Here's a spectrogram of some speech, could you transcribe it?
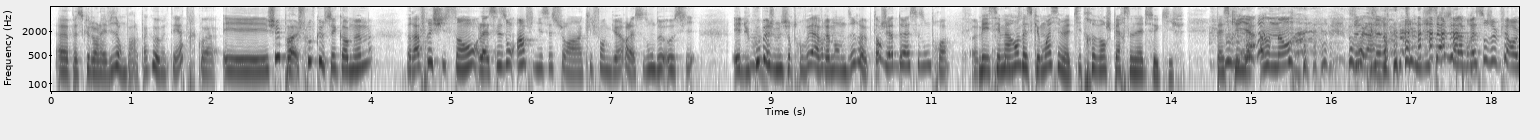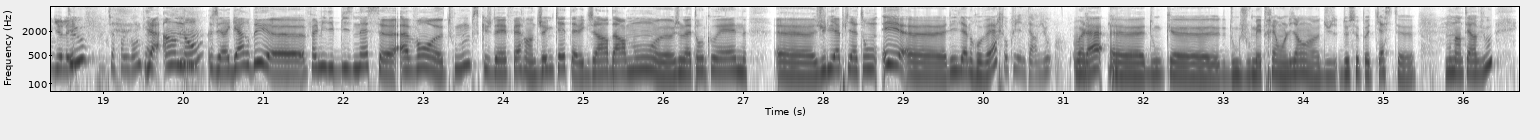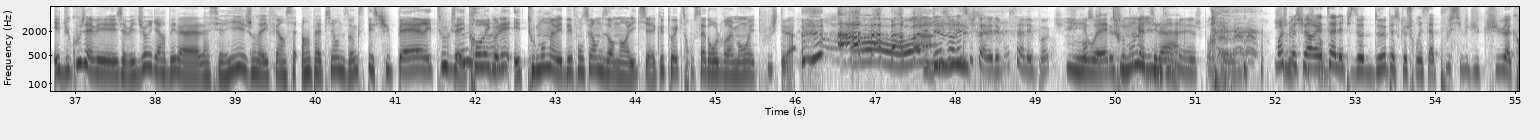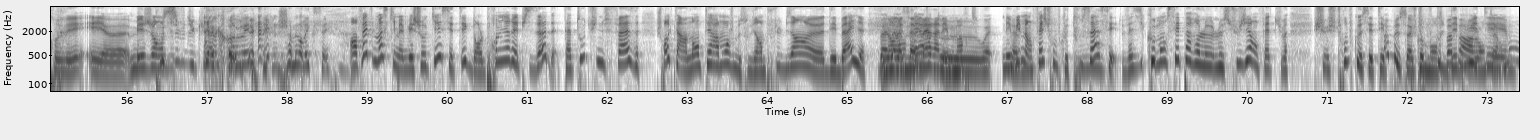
Euh, parce que dans la vie on parle pas comme au théâtre quoi. Et je sais pas je trouve que c'est quand même rafraîchissant. La saison 1 finissait sur un cliffhanger la saison 2 aussi et du coup bah, je me suis retrouvée à vraiment me dire euh, putain j'ai hâte de la saison 3 Euh, Mais c'est marrant parce que moi, c'est ma petite revanche personnelle, ce kiff. Parce qu'il y a un an, j'ai- tu me dis ça j'ai l'impression que je vais me faire engueuler C'est ouf. Tu il y a un an, j'ai regardé euh, Family Business euh, avant euh, tout le monde parce que je devais faire un junket avec Gérard Darmon, euh, Jonathan Cohen, euh, Julia Piaton et euh, Liliane Rover. Donc une interview. Voilà, euh, donc euh, donc je vous mettrai en lien euh, du- de ce podcast euh, mon interview. Et du coup j'avais j'avais dû regarder la, la série et j'en avais fait un, papier en disant que c'était super et tout, que j'avais oui, trop vrai. rigolé et tout le monde m'avait défoncé en me disant non Alix, il y a que toi qui trouve ça drôle vraiment et tout. J'étais là. oh, je suis désolée si je t'avais défoncé à l'époque Et ouais, tout le monde était là. mais je pense que Moi, je me suis arrêtée à l'épisode 2 parce que je trouvais ça poussif du cul à crever. Et euh, mais j'ai envie- poussif du cul à crever Jamais dans l'excès. En fait, moi, ce qui m'avait choqué, c'était que dans le premier épisode, t'as toute une phase. Je crois que t'as un enterrement. Je me souviens plus bien euh, des bails. non, la mais sa mère, elle est morte. ouais. Mais La- oui, mais en fait, je trouve que tout ça, c'est. Vas-y, commencez par le, le sujet, en fait. Tu vois, je, je trouve que c'était. Ah, mais ça commence pas début par était- hein.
